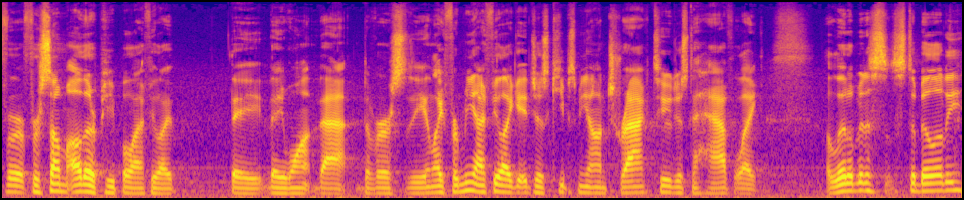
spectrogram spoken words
For for some other people, I feel like they they want that diversity, and like for me, I feel like it just keeps me on track too, just to have like a little bit of stability.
